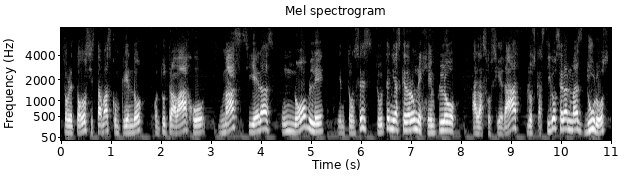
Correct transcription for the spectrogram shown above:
Sobre todo si estabas cumpliendo con tu trabajo, más si eras un noble, entonces tú tenías que dar un ejemplo a la sociedad. Los castigos eran más duros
